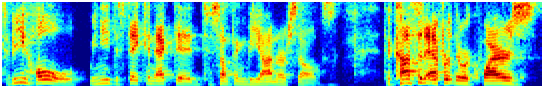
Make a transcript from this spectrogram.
to be whole, we need to stay connected to something beyond ourselves. The constant effort that requires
